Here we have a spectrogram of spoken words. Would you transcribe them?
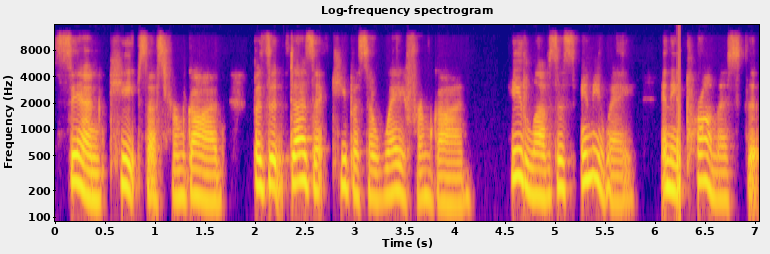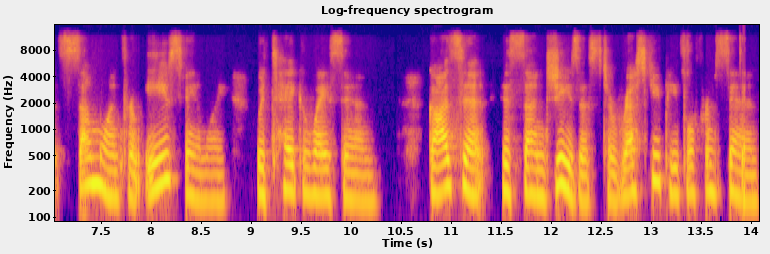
Sin keeps us from God, but it doesn't keep us away from God. He loves us anyway, and He promised that someone from Eve's family would take away sin. God sent His Son Jesus to rescue people from sin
